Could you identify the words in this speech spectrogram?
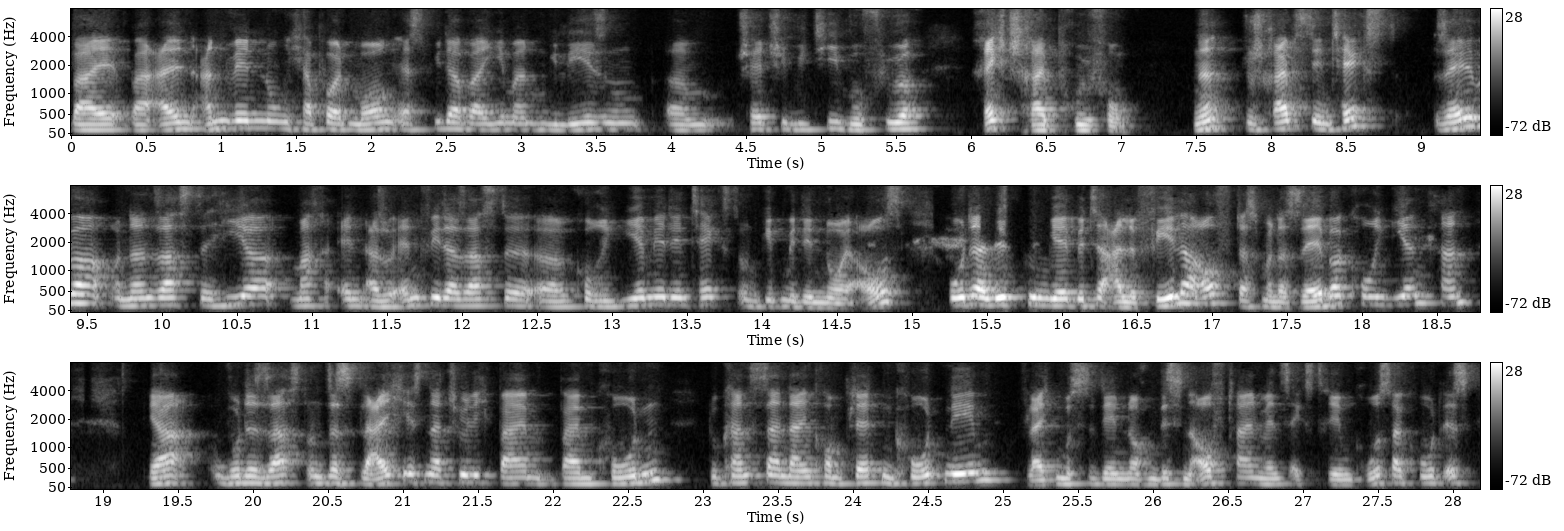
bei, bei allen Anwendungen, ich habe heute Morgen erst wieder bei jemandem gelesen, ähm, ChatGPT, wofür Rechtschreibprüfung. Ne? Du schreibst den Text selber und dann sagst du hier, mach, also entweder sagst du, äh, korrigier mir den Text und gib mir den neu aus oder liste mir bitte alle Fehler auf, dass man das selber korrigieren kann. Ja, wo du sagst, und das gleiche ist natürlich beim, beim Coden. Du kannst dann deinen kompletten Code nehmen. Vielleicht musst du den noch ein bisschen aufteilen, wenn es extrem großer Code ist.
